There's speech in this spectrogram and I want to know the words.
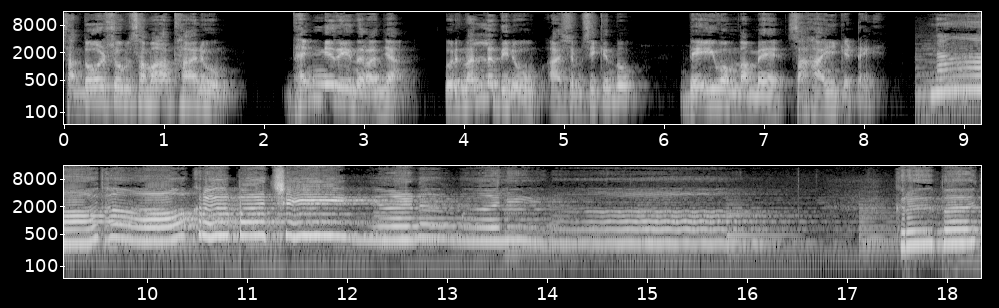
സന്തോഷവും സമാധാനവും ധന്യതയും നിറഞ്ഞ ഒരു നല്ല ദിനവും ആശംസിക്കുന്നു. ദൈവം നമ്മെ സഹായിക്കട്ടെ. കൃപ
